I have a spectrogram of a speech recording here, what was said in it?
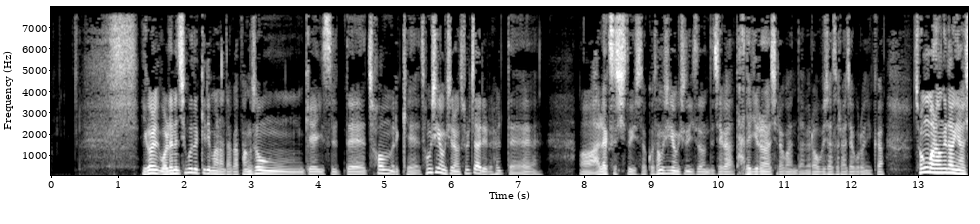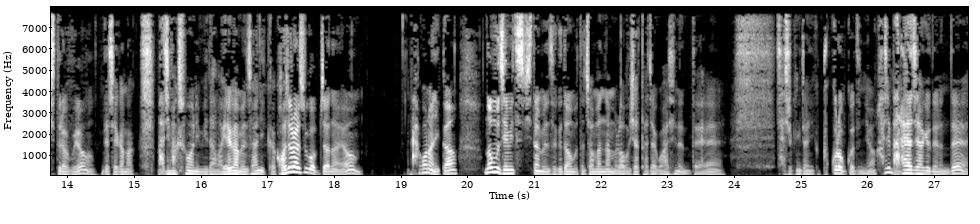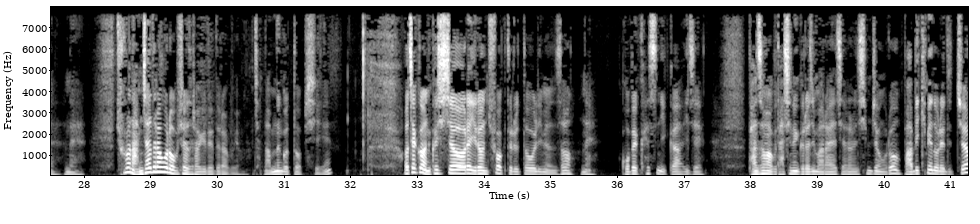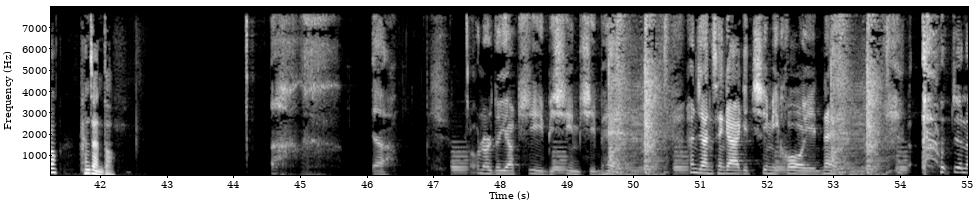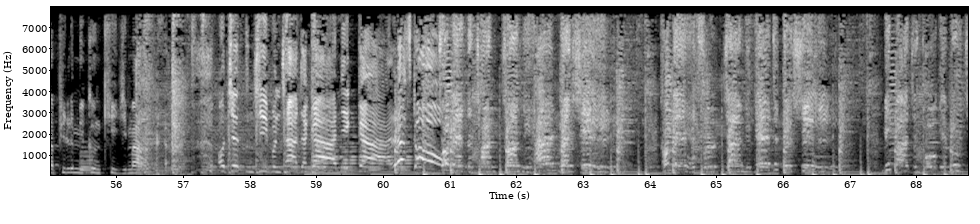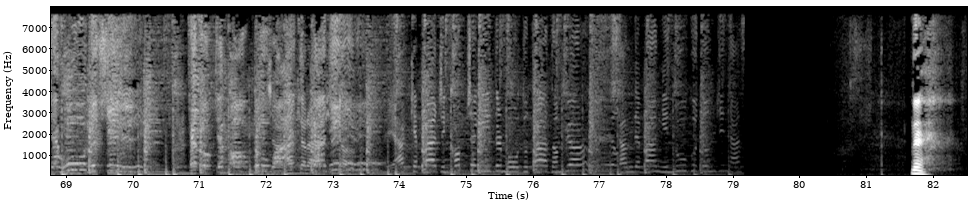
이걸 원래는 친구들끼리만 하다가 방송계에 있을 때 처음 이렇게 성시경 씨랑 술자리를 할 때, 어, 알렉스 씨도 있었고 성시경 씨도 있었는데 제가 다들 일어나시라고 한 다음에 러브샷을 하자 그러니까 정말 황당해 하시더라고요. 근데 제가 막 마지막 소원입니다. 막 이래가면서 하니까 거절할 수가 없잖아요. 하고 나니까 너무 재밌으시다면서 그다음부터 저 만나면 러브샷 하자고 하시는데 사실 굉장히 그 부끄럽거든요. 하지 말아야지 하게 되는데 네. 주로 남자들하고 러브샷을 하게 되더라고요. 참 남는 것도 없이. 어쨌건 그 시절의 이런 추억들을 떠올리면서 네. 고백했으니까 이제 반성하고 다시는 그러지 말아야지 라는 심정으로 바비킴의 노래 듣죠? 한 잔 더. 야. 오늘도 역시 미심심해 한 잔 생각에 침이 고이네 어제나 필름이 끊기지만 어쨌든 집은 찾아가니까 Let's go! 전에는 천천히 한 잔씩 건배해 술잔이 깨지듯이 네.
